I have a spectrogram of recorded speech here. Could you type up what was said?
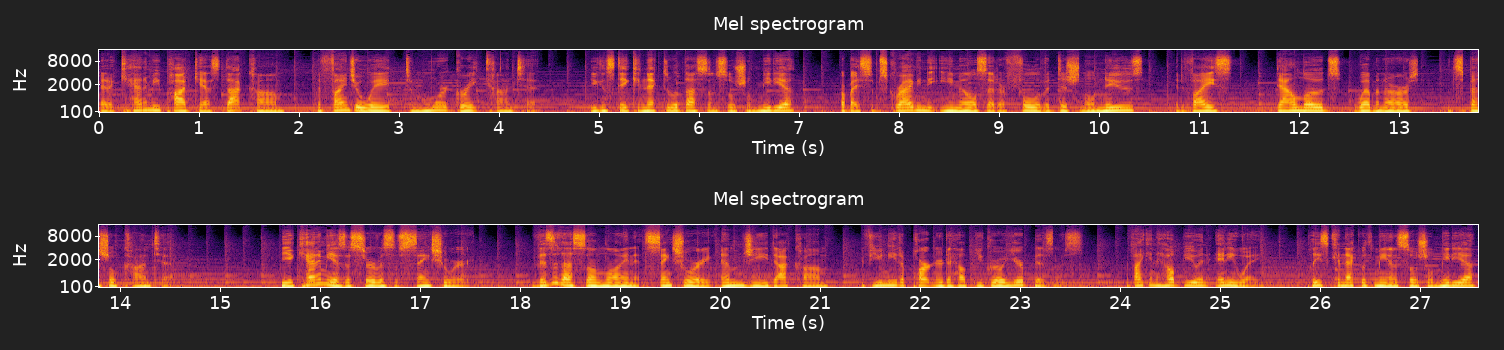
at academypodcast.com to find your way to more great content. You can stay connected with us on social media or by subscribing to emails that are full of additional news, advice, downloads, webinars, and special content. The Academy is a service of Sanctuary. Visit us online at sanctuarymg.com if you need a partner to help you grow your business. If I can help you in any way, please connect with me on social media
